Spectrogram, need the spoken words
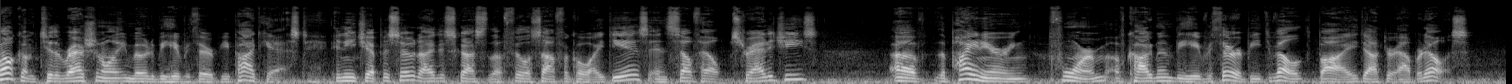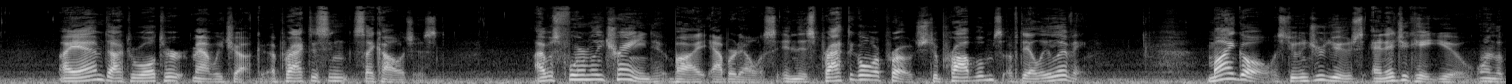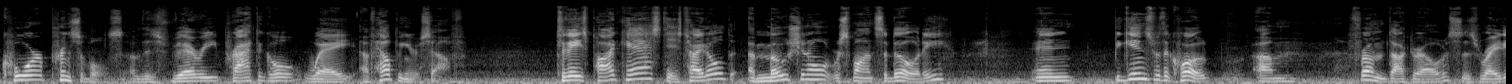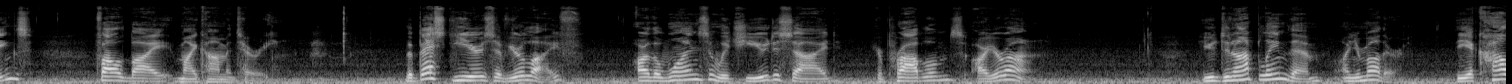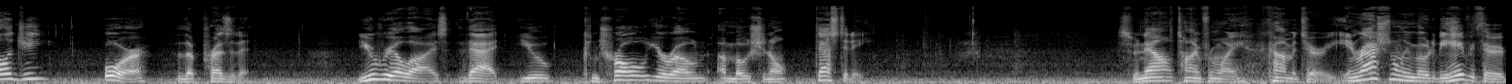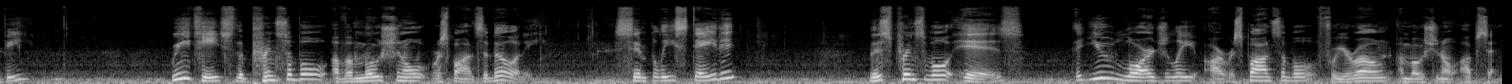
Welcome to the Rational Emotive Behavior Therapy Podcast. In each episode, I discuss the philosophical ideas and self help strategies of the pioneering form of cognitive behavior therapy developed by Dr. Albert Ellis. I am Dr. Walter Matweychuk, a practicing psychologist. I was formally trained by Albert Ellis in this practical approach to problems of daily living. My goal is to introduce and educate you on the core principles of this very practical way of helping yourself. Today's podcast is titled Emotional Responsibility and begins with a quote um, from Dr. Ellis's writings, followed by my commentary. The best years of your life are the ones in which you decide your problems are your own you do not blame them on your mother, the ecology, or the president. You realize that you control your own emotional destiny. So, now, time for my commentary. In rational emotive behavior therapy, we teach the principle of emotional responsibility. Simply stated, this principle is that you largely are responsible for your own emotional upset.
